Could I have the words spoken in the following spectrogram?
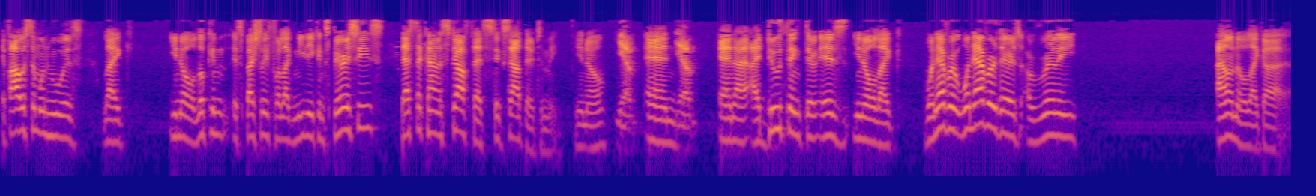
if I was someone who was like, you know, looking especially for like media conspiracies, that's the kind of stuff that sticks out there to me, you know. Yeah. And yeah. and I, I do think there is, you know, like whenever whenever there's a really, I don't know, like a,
